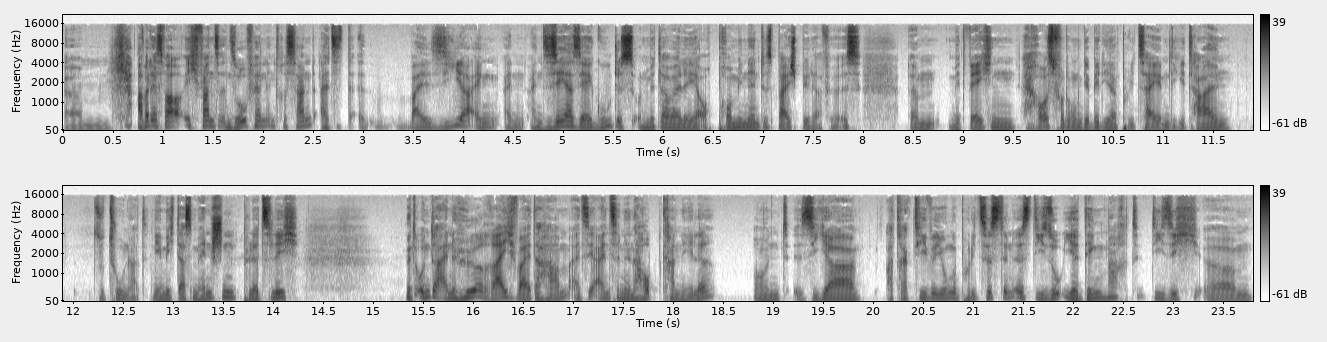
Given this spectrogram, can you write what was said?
Ähm, Aber das war, ich fand es insofern interessant, als äh, weil sie ja ein, ein, ein sehr, sehr gutes und mittlerweile ja auch prominentes Beispiel dafür ist, ähm, mit welchen Herausforderungen der Berliner Polizei im Digitalen zu tun hat. Nämlich, dass Menschen plötzlich mitunter eine höhere Reichweite haben als die einzelnen Hauptkanäle und sie ja attraktive junge Polizistin ist, die so ihr Ding macht, die sich ähm,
